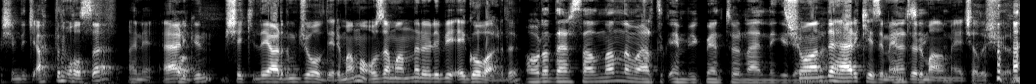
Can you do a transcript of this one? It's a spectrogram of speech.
şimdiki aklım olsa hani her O- gün bir şekilde yardımcı ol derim ama o zamanlar öyle bir ego vardı. Orada ders almanla mı artık en büyük mentorun haline geliyor? Şu anda herkesi mentorum Gerçekten. almaya çalışıyorum.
